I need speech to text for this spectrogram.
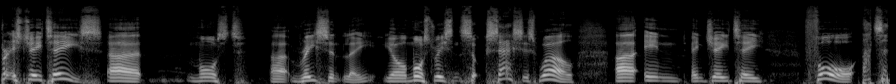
British GTs uh, most. Uh, recently, your most recent success as well uh, in in GT four. That's a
